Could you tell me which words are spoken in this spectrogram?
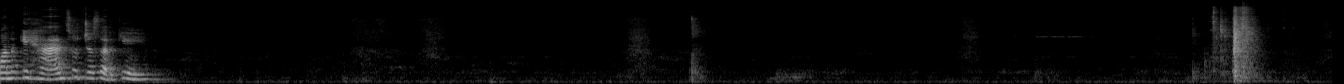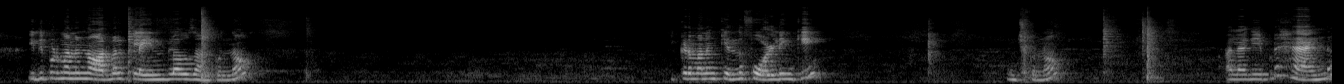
మనకి హ్యాండ్స్ వచ్చేసరికి ఇది ఇప్పుడు మనం నార్మల్ ప్లెయిన్ బ్లౌజ్ అనుకుందాం. ఇక్కడ మనం కింద ఫోల్డింగ్కి ఉంచుకున్నాం. అలాగే ఇప్పుడు హ్యాండ్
